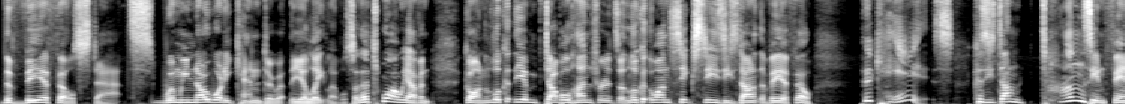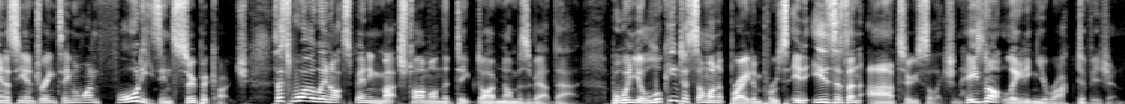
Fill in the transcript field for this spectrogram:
the VFL stats when we know what he can do at the elite level. So that's why we haven't gone look at the double hundreds and look at the 160s he's done at the VFL. Who cares? Because he's done tons in fantasy and dream team and 140s in Supercoach. So that's why we're not spending much time on the deep dive numbers about that. But when you're looking to someone at Braydon Preuss, it is as an R2 selection. He's not leading your ruck division.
